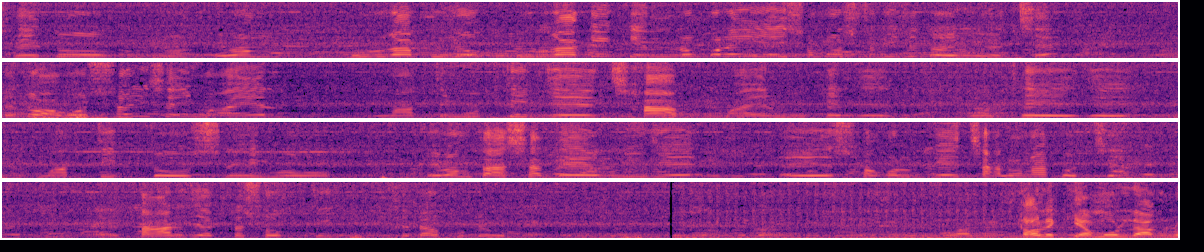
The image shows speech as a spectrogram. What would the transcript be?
সেহেতু, এবং দুর্গা পুজো, দুর্গাকে কেন্দ্র করেই এই সমস্ত কিছু তৈরি হচ্ছে, সেহেতু অবশ্যই সেই মায়ের মাতৃমূর্তির যে ছাপ, মায়ের মুখের যে মধ্যে যে মাতৃত্ব, স্নেহ এবং তার সাথে উনি যে সকলকে চালনা করছেন, তার যে একটা শক্তি, সেটাও ফুটে উঠবে তাহলে কেমন লাগল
